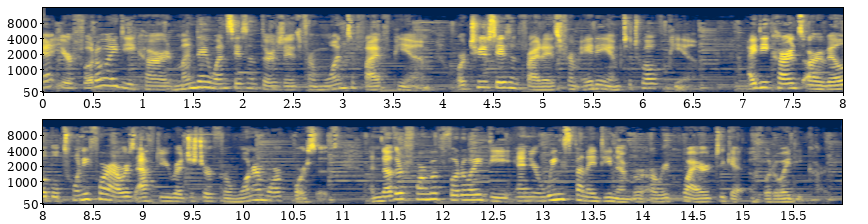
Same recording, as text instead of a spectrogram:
Get your photo ID card Monday, Wednesdays, and Thursdays from 1 to 5 p.m., or Tuesdays and Fridays from 8 a.m. to 12 p.m. ID cards are available 24 hours after you register for one or more courses. Another form of photo ID and your Wingspan ID number are required to get a photo ID card.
